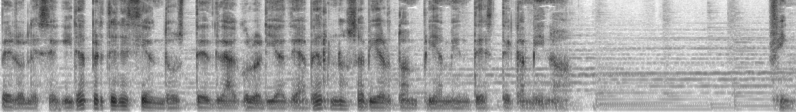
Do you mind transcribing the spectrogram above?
pero le seguirá perteneciendo a usted la gloria de habernos abierto ampliamente este camino. Fin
